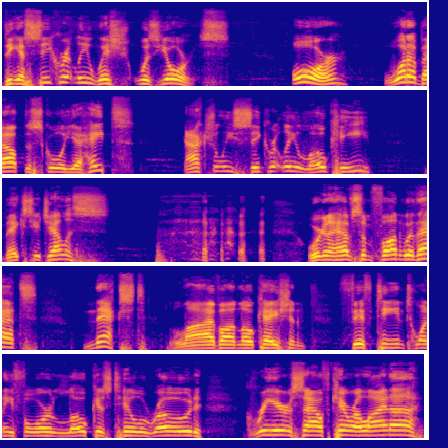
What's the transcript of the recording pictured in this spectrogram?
do you secretly wish was yours? Or what about the school you hate, actually secretly, low key, makes you jealous? We're going to have some fun with that next, live on location, 1524 Locust Hill Road, Greer, South Carolina.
